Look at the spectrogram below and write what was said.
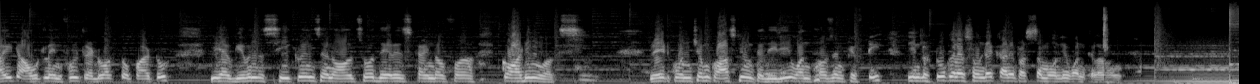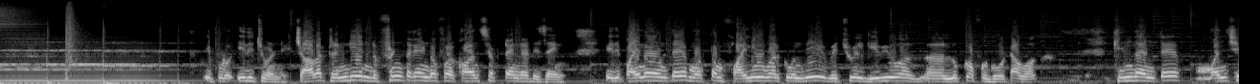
బయట అవుట్లైన్ ఫుల్ థ్రెడ్ వర్క్తో పాటు we have given the sequence and also there is kind of cording works rate కొంచెం కాస్ట్లీ ఉంటుంది. ఇది వన్ థౌజండ్ ఫిఫ్టీ. దీంట్లో టూ కలర్స్ ఉండే కానీ ప్రస్తుతం ఓన్లీ వన్ కలర్ ఉంది. ఇప్పుడు ఇది చూడండి. చాలా trendy and different kind of concept and design ఇది పైన ఉంటే మొత్తం ఫైలింగ్ వర్క్ ఉంది which will give you look of gota work కింద అంటే మంచి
